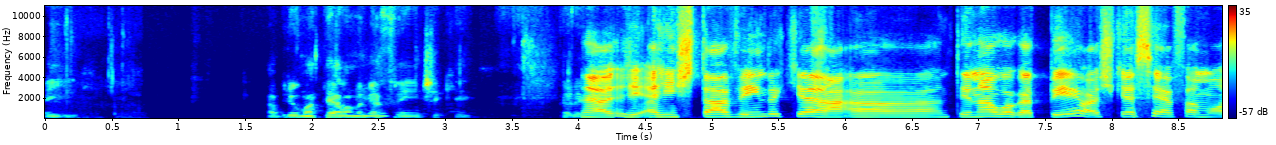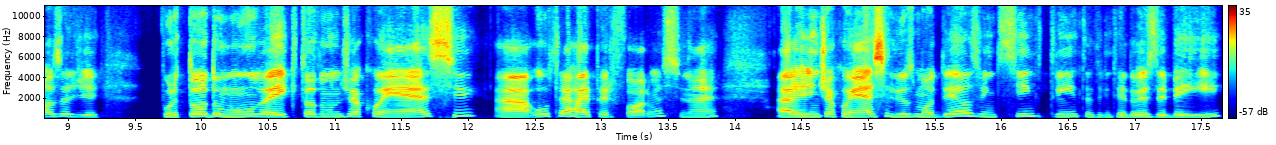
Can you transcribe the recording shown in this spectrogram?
Aí. Abriu uma tela na minha frente aqui. Não, a gente está vendo aqui a, a, antena UHP, eu acho que essa é a famosa de por todo mundo aí, que todo mundo já conhece, a Ultra High Performance, né? A gente já conhece ali os modelos 25, 30, 32 dBi,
